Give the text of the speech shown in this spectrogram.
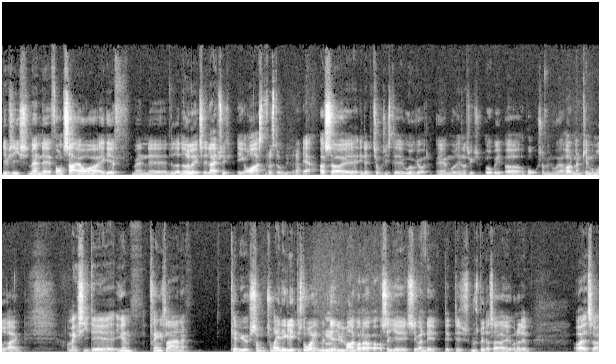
Lige præcis. Man øh, får en sejr over AGF. Man øh, lider nederlag til Leipzig. Ikke overraskende. Forståeligt, ja. Ja, og så øh, ender de to sidste uafgjort øh, mod henholdsvis OB og Hobro, som jo nu er hold, man kæmper mod i rækken. Og man kan sige, det igen, træningslejrene kan vi jo som, som regel ikke lægge det store i, men mm. det er alligevel meget godt at, at se, øh, se hvordan det, det, det udspiller sig øh, under dem. Og altså,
